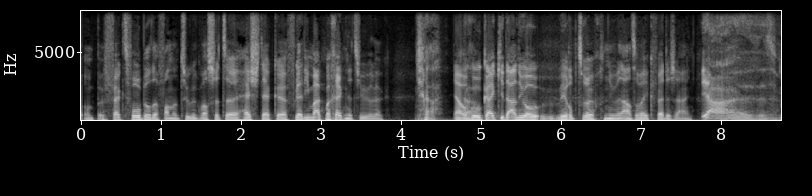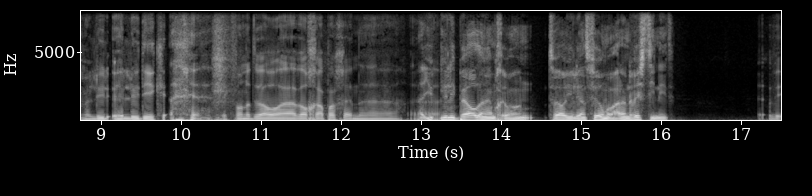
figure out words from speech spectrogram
een perfect voorbeeld daarvan natuurlijk was het eh, hashtag eh, Freddy maakt me gek natuurlijk. Ja, Ja, hoe, kijk je daar nu weer op terug, nu we een aantal weken verder zijn? ja eh, eh, ludiek. ik vond het wel, eh, wel grappig. En, eh, Ja, jullie belden hem gewoon terwijl jullie aan het filmen waren en dat wist hij niet. wie,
